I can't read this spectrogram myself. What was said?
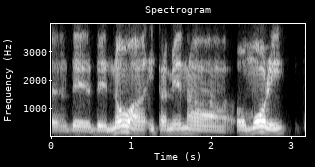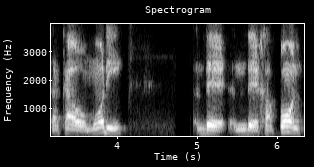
eh, de, de, Noah y también a Omori, Takao Omori de, de Japón.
